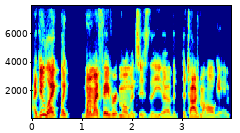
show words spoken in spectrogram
I do like like one of my favorite moments is the uh, the, the Taj Mahal game.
